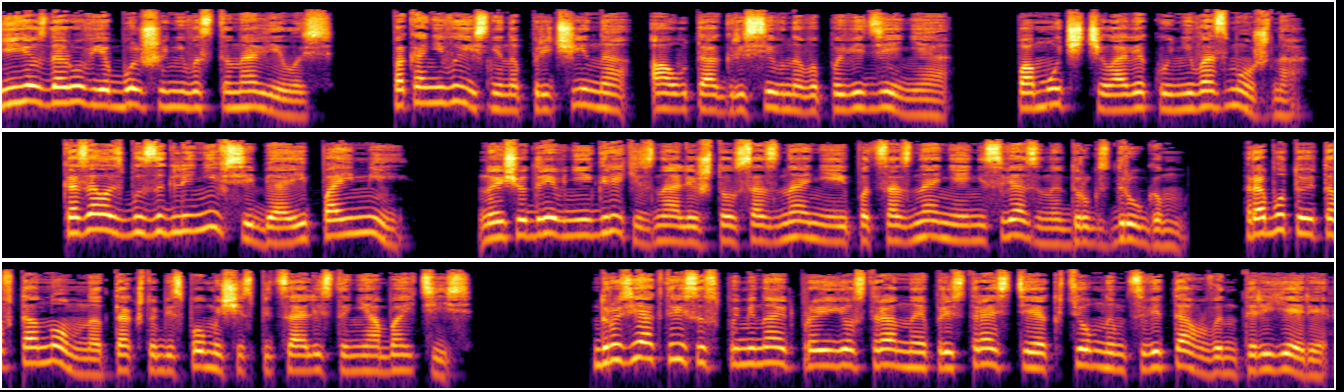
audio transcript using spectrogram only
Ее здоровье больше не восстановилось, пока не выяснена причина аутоагрессивного поведения. Помочь человеку невозможно. Казалось бы, загляни в себя и пойми. Но еще древние греки знали, что сознание и подсознание не связаны друг с другом, работают автономно, так что без помощи специалиста не обойтись. Друзья актрисы вспоминают про ее странное пристрастие к темным цветам в интерьере.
